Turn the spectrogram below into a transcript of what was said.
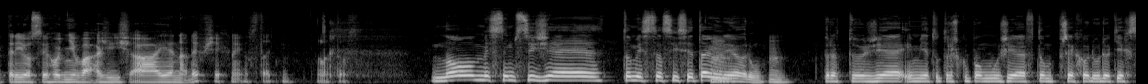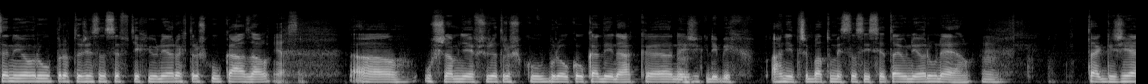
který si hodně vážíš a je nade všechny ostatní letos? No, myslím si, že to mistrovství světa hmm. juniorů. Hmm protože i mě to trošku pomůže v tom přechodu do těch seniorů, protože jsem se v těch juniorech trošku ukázal. Jasně. Uh, už na mě všude trošku budou koukat jinak, eh, než hmm. kdybych ani třeba tu mistrovství světa juniorů nejel. Hmm. Takže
